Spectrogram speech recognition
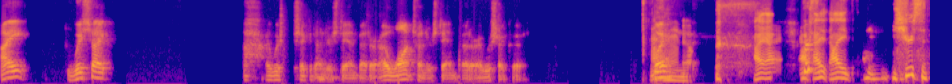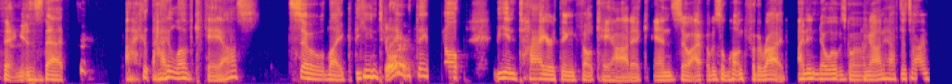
I wish I I wish I could understand better. I want to understand better. I wish I could. I don't know. I, I, I, I, I, here's the thing is that I, I love chaos. So like the entire Sure. thing felt, the entire thing felt chaotic. And so I was along for the ride. I didn't know what was going on half the time.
